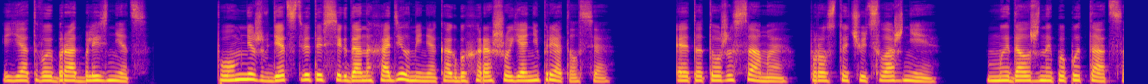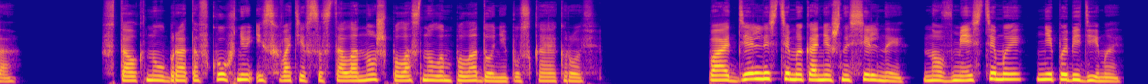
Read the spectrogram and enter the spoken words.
Я твой брат-близнец. Помнишь, в детстве ты всегда находил меня, как бы хорошо я не прятался. Это то же самое, просто чуть сложнее. Мы должны попытаться. Втолкнул брата в кухню и, схватив со стола нож, полоснул им по ладони, пуская кровь. По отдельности мы, конечно, сильны, но вместе мы непобедимы.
